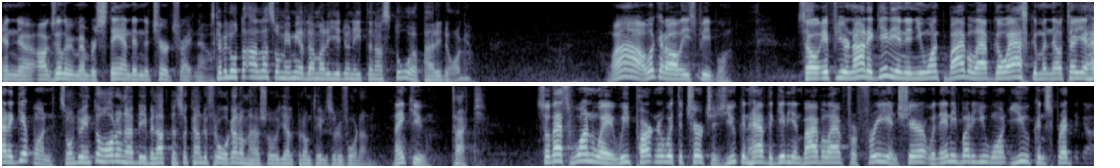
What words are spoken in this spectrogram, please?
and uh, auxiliary members stand in the church right now. Ska vi låta alla som är medlemmar i Gideoniterna stå upp här idag? Wow, look at all these people. So if you're not a Gideon and you want the Bible app, go ask them and they'll tell you how to get one. Så om du inte har den här bibelappen så kan du fråga dem här så hjälper de till så du får den. Thank you. Tack. So that's one way we partner with the churches. You can have the Gideon Bible app for free and share it with anybody you want. You can spread the gospel.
